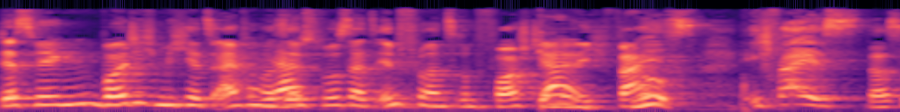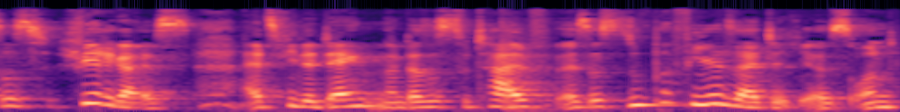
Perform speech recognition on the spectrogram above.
Deswegen wollte ich mich jetzt einfach mal ja. selbstbewusst als Influencerin vorstellen. Ja. Ich weiß, ich weiß, dass es schwieriger ist, als viele denken und dass es total, es ist super vielseitig ist und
